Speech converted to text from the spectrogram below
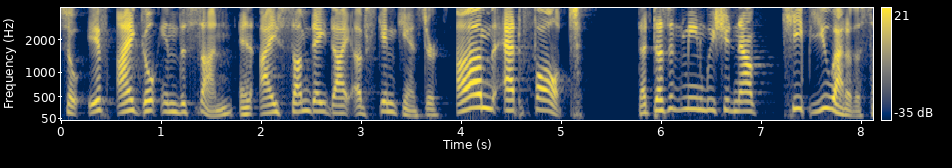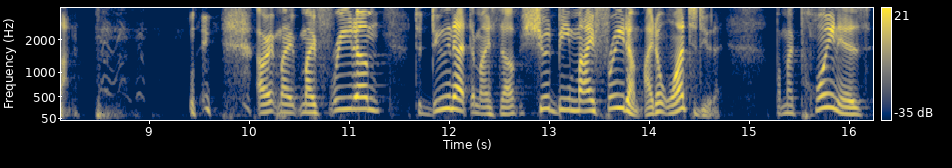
So if I go in the sun and I someday die of skin cancer, I'm at fault. That doesn't mean we should now keep you out of the sun. All right, my, my freedom to do that to myself should be my freedom. I don't want to do that. But my point is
